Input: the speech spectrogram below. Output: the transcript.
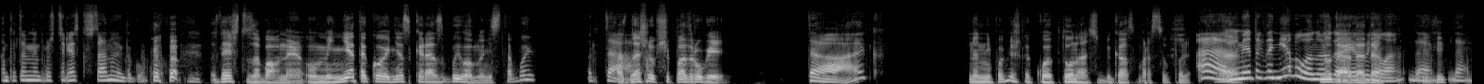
А потом я просто резко встану и бегу. Знаешь, что забавное? У меня такое несколько раз было, но не с тобой, а с Так, нашей общей подругой. так. Ну, не помнишь, какой, кто у нас убегал с Марсуполя? А, ну меня тогда не было, но Ну да, да, я да, да. поняла. Да, Мгм. да.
